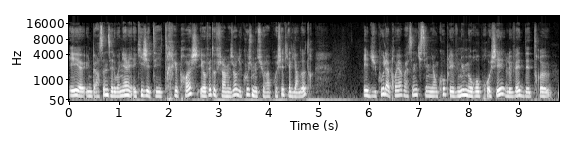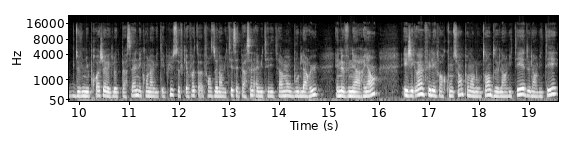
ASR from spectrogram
Et euh, une personne s'éloignait avec qui j'étais très proche. Et en fait, au fur et à mesure, du coup, je me suis rapprochée de quelqu'un d'autre. Et du coup, la première personne qui s'est mise en couple est venue me reprocher le fait d'être euh, devenue proche avec l'autre personne et qu'on l'invitait plus. Sauf qu'à force de l'inviter, cette personne habitait littéralement au bout de la rue et ne venait à rien. Et j'ai quand même fait l'effort conscient pendant longtemps de l'inviter, de l'inviter.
